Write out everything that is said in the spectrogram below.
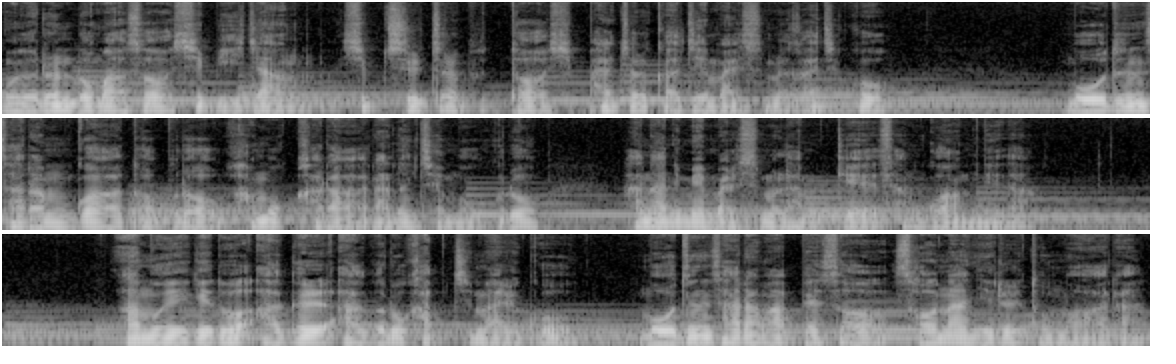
오늘은 로마서 12장 17절부터 18절까지의 말씀을 가지고 모든 사람과 더불어 화목하라 라는 제목으로 하나님의 말씀을 함께 상고합니다. 아무에게도 악을 악으로 갚지 말고 모든 사람 앞에서 선한 일을 도모하라.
